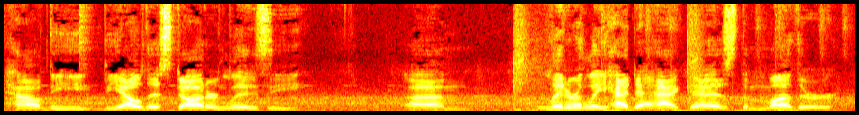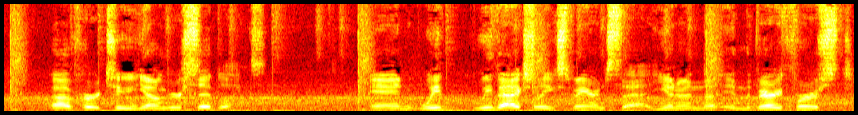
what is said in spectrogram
how the, the eldest daughter, Lizzie, um, literally had to act as the mother of her two younger siblings and we've we've actually experienced that. You know, in the in the very first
